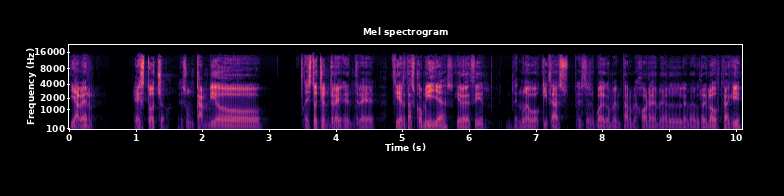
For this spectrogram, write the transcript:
y a ver, es tocho. Es un cambio. Es tocho entre, entre ciertas comillas, quiero decir. De nuevo, quizás esto se puede comentar mejor en el, en el reload que aquí.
